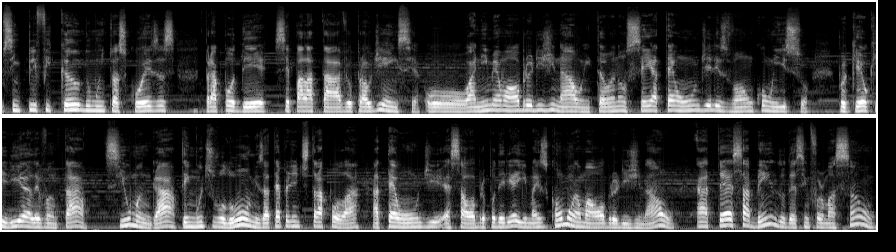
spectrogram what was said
simplificando muito as coisas para poder ser palatável para audiência. O anime é uma obra original, então eu não sei até onde eles vão com isso, porque eu queria levantar se o mangá tem muitos volumes, até pra gente extrapolar até onde essa obra poderia ir, mas como é uma obra original, até sabendo dessa informação,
